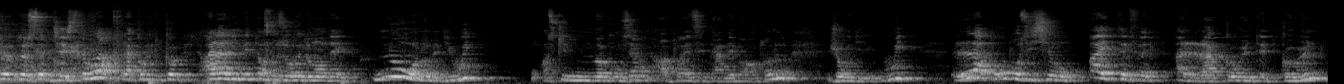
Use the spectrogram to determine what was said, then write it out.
de, de cette gestion-là. La commune, à la limite, on nous aurait demandé. Nous, on aurait dit oui. En ce qui me concerne, après, c'était un débat entre nous. J'aurais dit oui. La proposition a été faite à la communauté de communes.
